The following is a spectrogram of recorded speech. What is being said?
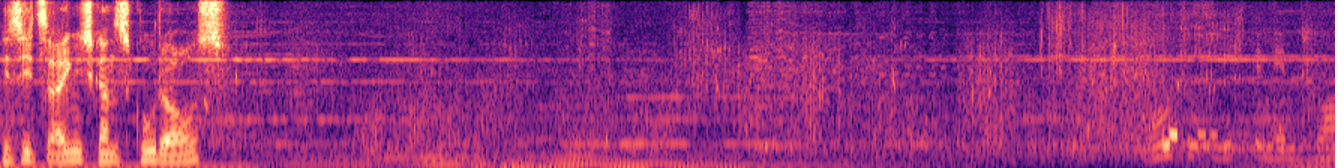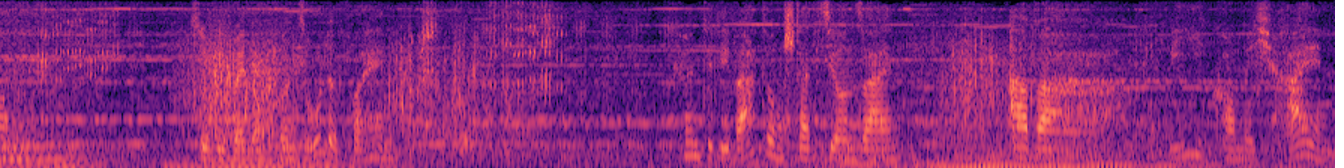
Hier sieht es eigentlich ganz gut aus. Rein?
